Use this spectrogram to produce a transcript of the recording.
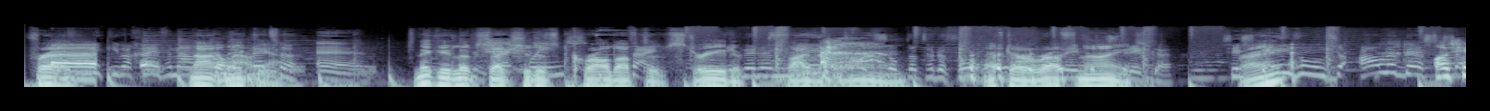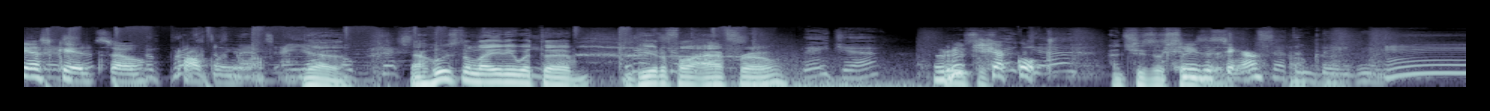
Fred. Uh, Nikkie, waar ga je vanavond Not naar Nikkie. letten? Nikkie looks like she just crawled off the street at five in the morning after a rough night, right? een van onze allerbeste Well, she has kids, so probably mens will. en ja, Yeah. Now, who's the lady with the beautiful afro? Weet je? Ruth Jacott. And she's a singer. She's a singer. Ontzettend baby. Mm.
